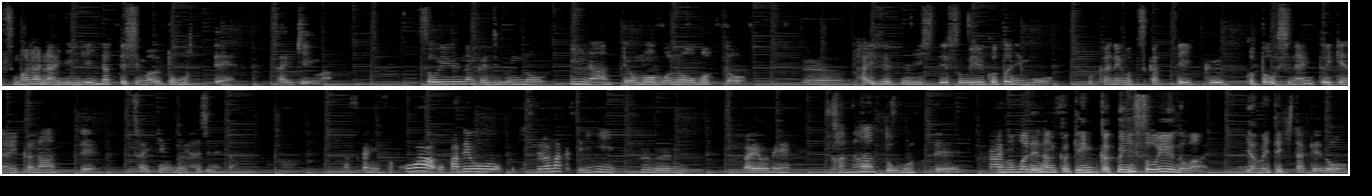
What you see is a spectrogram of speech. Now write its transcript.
つまらない人間になってしまうと思って、最近は。そういうなんか自分のいいなって思うものをもっとうん。大切にして、そういうことにもお金を使っていくことをしないといけないかなって最近思い始めた。確かにそこはお金を知らなくていい部分だよね。かなと思って、今までなんか厳格にそういうのはやめてきたけど、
